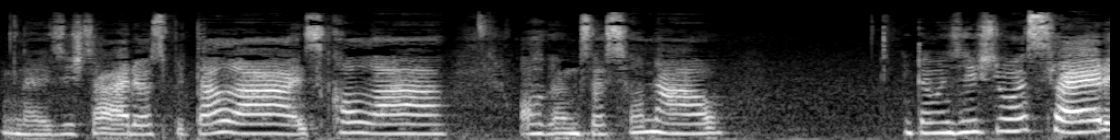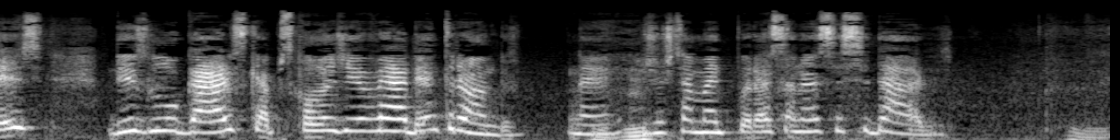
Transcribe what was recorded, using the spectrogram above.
Né? Existe a área hospitalar, escolar, organizacional. Então, existem uma série de lugares que a psicologia vem adentrando, né? Uhum. justamente por essa necessidade. Uhum.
